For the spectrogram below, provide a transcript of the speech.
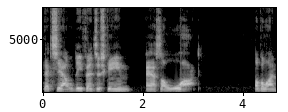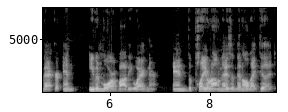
That Seattle defensive scheme asks a lot of a linebacker and even more of Bobby Wagner. And the play around him hasn't been all that good.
